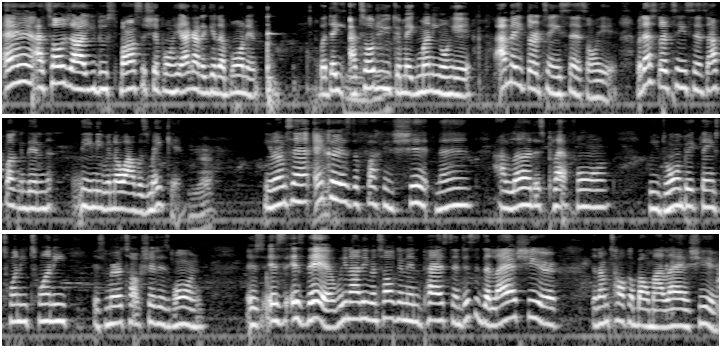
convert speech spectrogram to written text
And I told y'all you do sponsorship on here. I gotta get up on it. But they, I told you you can make money on here. I made thirteen cents on here, but that's thirteen cents I fucking didn't didn't even know I was making. Yeah. You know what I'm saying? Anchor is the fucking shit, man. I love this platform. We doing big things. 2020, this mirror talk shit is going. It's, it's, it's there. We're not even talking in past tense. This is the last year that I'm talking about my last year.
